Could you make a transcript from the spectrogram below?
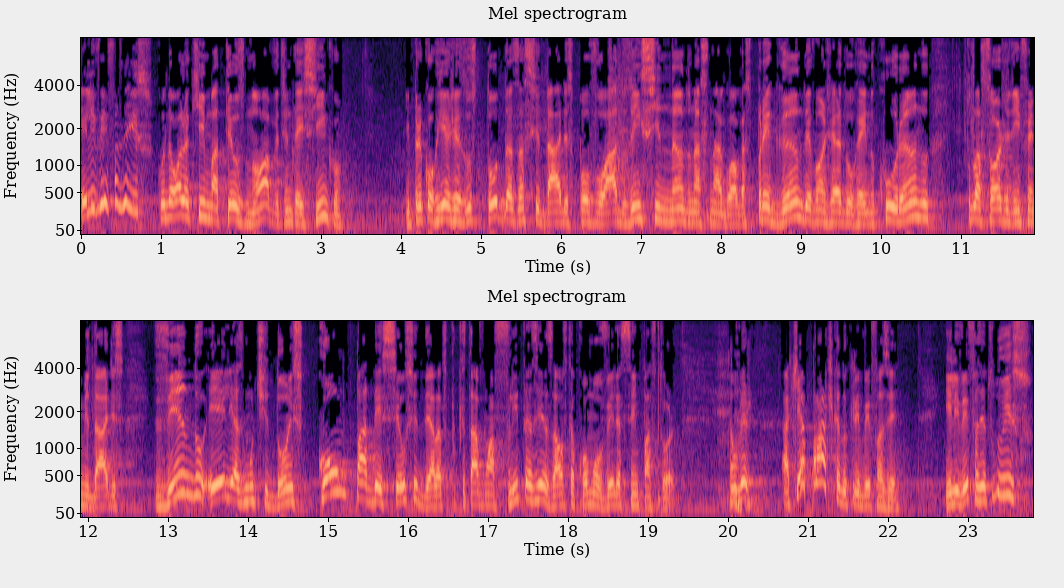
ele veio fazer isso. Quando eu olho aqui em Mateus 9, 35, e percorria Jesus todas as cidades, povoados, ensinando nas sinagogas, pregando o evangelho do reino, curando toda sorte de enfermidades. Vendo ele as multidões, compadeceu-se delas, porque estavam aflitas e exaustas como ovelhas sem pastor. Então veja, aqui é a prática do que ele veio fazer. Ele veio fazer tudo isso.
